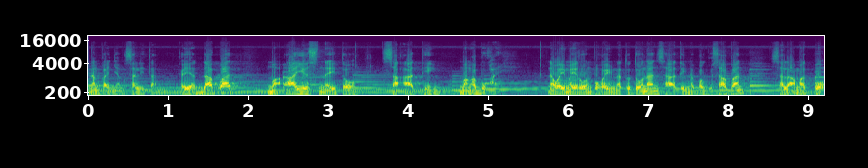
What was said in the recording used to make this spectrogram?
ng kanyang salita. Kaya dapat maayos na ito sa ating mga buhay. Naway mayroon po kayong natutunan sa ating napag-usapan. Salamat po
